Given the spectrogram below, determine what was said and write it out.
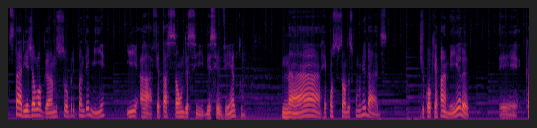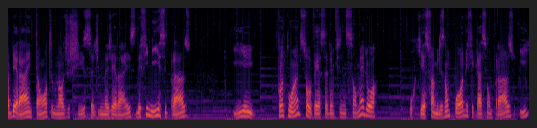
estaria dialogando sobre pandemia e a afetação desse, desse evento na reconstrução das comunidades. De qualquer maneira, é, caberá então ao Tribunal de Justiça de Minas Gerais definir esse prazo e quanto antes houver essa definição, melhor, porque as famílias não podem ficar sem um prazo e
